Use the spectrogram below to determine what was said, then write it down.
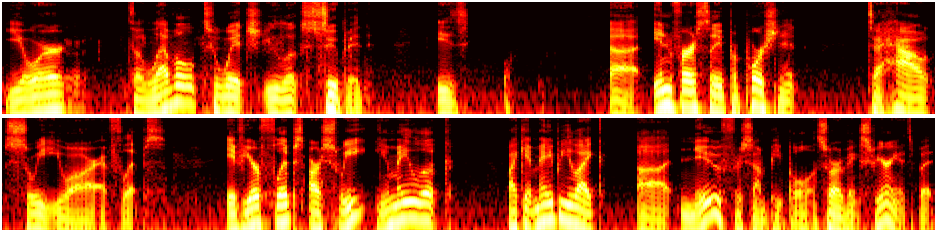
Your the level to which you look stupid is uh, inversely proportionate to how sweet you are at flips. If your flips are sweet, you may look like it may be like uh, new for some people, sort of experience. But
